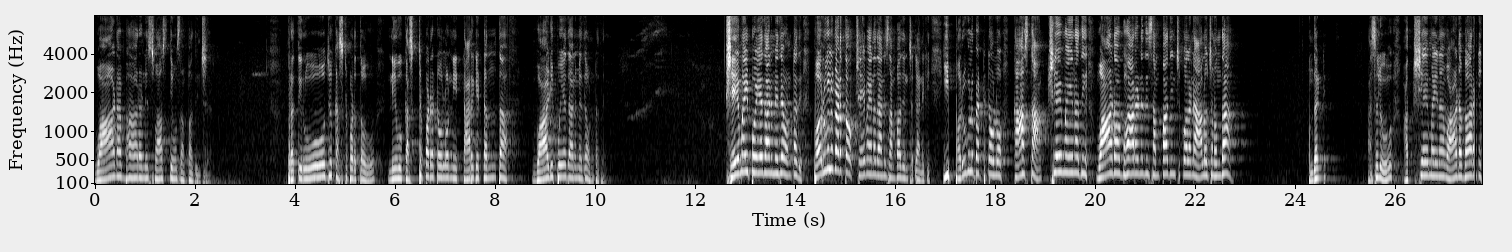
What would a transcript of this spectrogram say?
వాడబారని స్వాస్థ్యం సంపాదించారు. ప్రతిరోజు కష్టపడతావు. నీవు కష్టపడటంలో నీ టార్గెట్ అంతా వాడిపోయే దాని మీద ఉంటుంది. క్షయమైపోయే దాని మీదే ఉంటుంది. పరుగులు పెడతావు క్షయమైన దాన్ని సంపాదించడానికి ఈ పరుగులు పెట్టడంలో కాస్త అక్షయమైనది వాడబారనిది సంపాదించుకోవాలనే ఆలోచన ఉందా? ఉందండి. అసలు అక్షయమైన వాడబారని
